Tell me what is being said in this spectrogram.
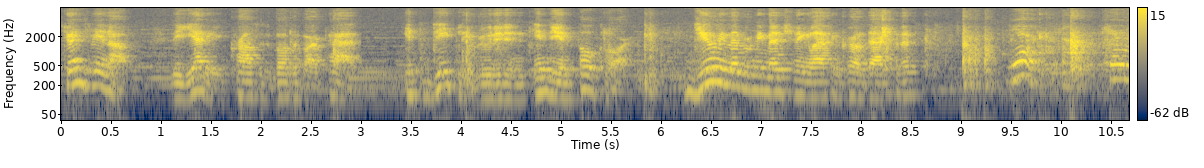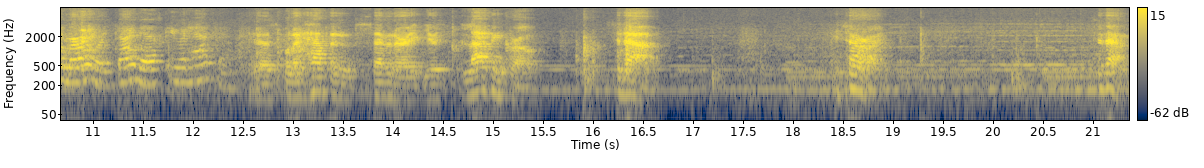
Strangely enough, the Yeti crosses both of our paths. It's deeply rooted in Indian folklore. Do you remember me mentioning Laughing Crow's accident? Yes, Karen and I were dying to ask you what happened. Yes, well, it happened seven or eight years. Laughing Crow, sit down. It's all right. Sit down.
